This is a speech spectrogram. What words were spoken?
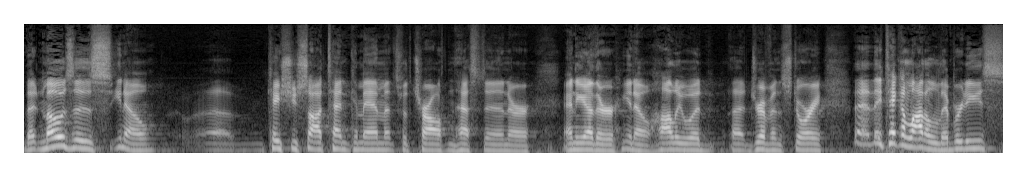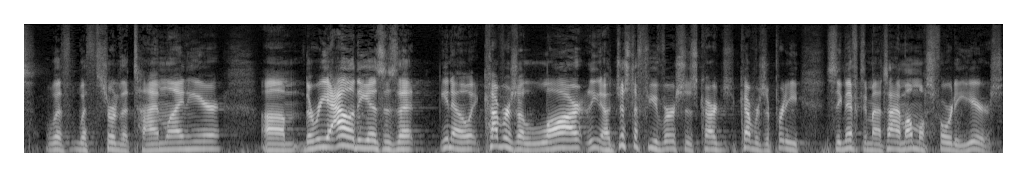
that Moses, you know, uh, in case you saw Ten Commandments with Charlton Heston or any other, you know, Hollywood-driven uh, story. They take a lot of liberties with, with sort of the timeline here. Um, the reality is, is that you know it covers a large, you know, just a few verses covers a pretty significant amount of time, almost 40 years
